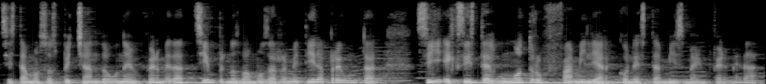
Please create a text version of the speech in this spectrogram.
Si estamos sospechando una enfermedad, siempre nos vamos a remitir a preguntar si existe algún otro familiar con esta misma enfermedad.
